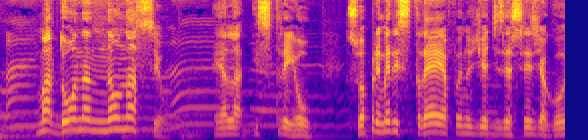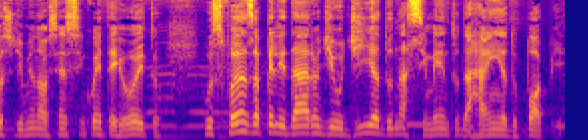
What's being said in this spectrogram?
like. Madonna não nasceu, ela estreou. Sua primeira estreia foi no dia 16 de agosto de 1958. Os fãs apelidaram de o dia do nascimento da rainha do pop.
